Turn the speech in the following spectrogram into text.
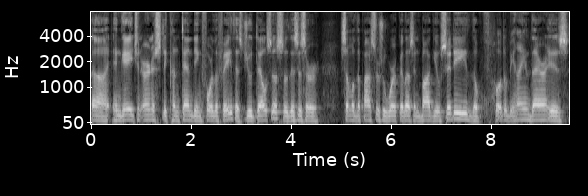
uh, engage in earnestly contending for the faith, as Jude tells us. So, this is our some of the pastors who work with us in Baguio City. The photo behind there is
